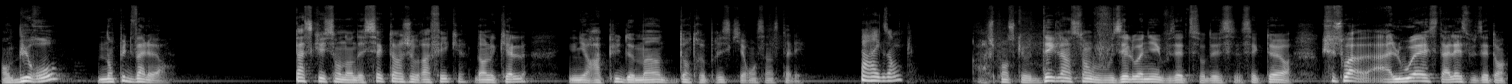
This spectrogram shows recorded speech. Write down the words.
en bureau, n'ont plus de valeur. Parce qu'ils sont dans des secteurs géographiques dans lesquels il n'y aura plus demain d'entreprises qui iront s'installer par exemple je pense que dès l'instant que vous vous éloignez, que vous êtes sur des secteurs, que ce soit à l'ouest, à l'est, vous êtes en,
